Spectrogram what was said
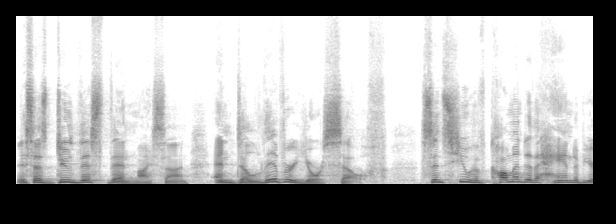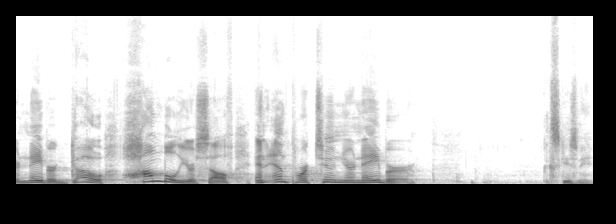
It says, Do this then, my son, and deliver yourself. Since you have come into the hand of your neighbor, go, humble yourself, and importune your neighbor. Excuse me.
